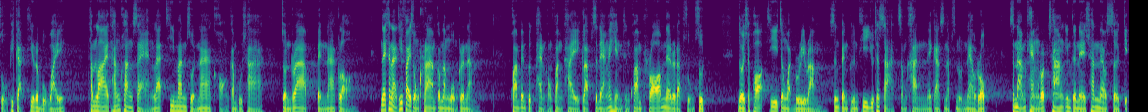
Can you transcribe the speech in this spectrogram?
สู่พิกัดที่ระบุไว้ทำลายทั้งคลังแสงและที่มั่นส่วนหน้าของกัมพูชา จนราบเป็นหน้ากลอง ในขณะที่ไฟสงครามกำลังโหมกระหน่ำความเป็นปึกแผ่นของฝั่งไทยกลับแสดงให้เห็นถึงความพร้อมในระดับสูงสุด โดยเฉพาะที่จังหวัดบุรีรัมย์ซึ่งเป็นพื้นที่ยุทธศาสตร์สำคัญในการสนับสนุนแนวรบ สนามแข่งรถช้างอินเตอร์เนชั่นแนลเซอร์กิต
